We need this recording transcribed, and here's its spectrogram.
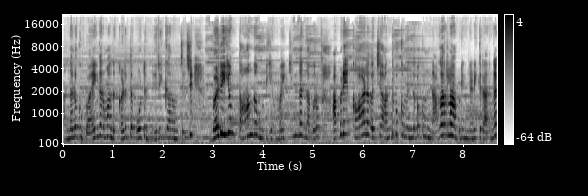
அந்த அளவுக்கு பயங்கரமா அந்த கழுத்தை போட்டு நெரிக்க ஆரம்பிச்சிருச்சு. வலியும் தாங்க முடியாம இந்த நபரும் அப்படியே காலை வச்சு அந்த பக்கம் இந்த பக்கம் நகரலாம் அப்படின்னு நினைக்கிறாருங்க.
